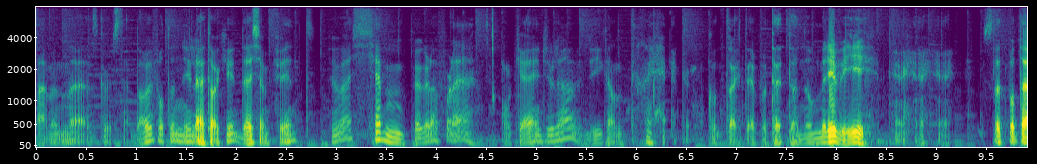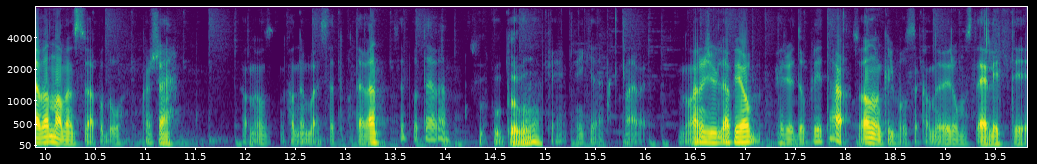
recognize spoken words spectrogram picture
Nei, men eh, skal vi se. Da har vi fått en ny leietaker. Det er kjempefint. Hun er kjempeglad for det. Ok, Julia. Vi kan, kan kontakte deg på dette nummeret, vi. Sett på TV-en da mens du er på do, kanskje. Kan jo, kan jo bare sette på TV-en. Sett på TV-en. Sett på TV. Ok, ikke det. Nei vel. Nå er Julia på jobb. Rydd opp litt her, da. Så onkel Bose kan du romstere litt i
